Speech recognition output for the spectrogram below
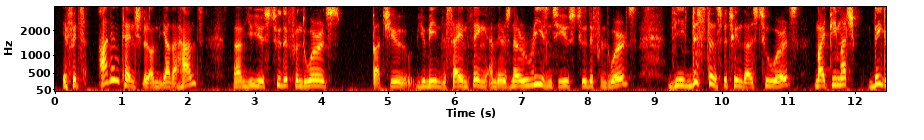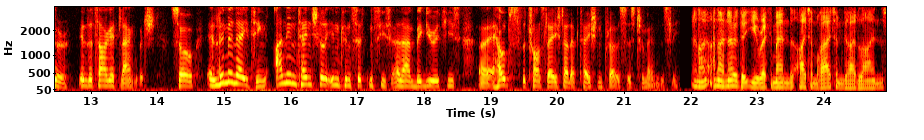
If it's unintentional, on the other hand, and you use two different words but you, you mean the same thing and there's no reason to use two different words, the distance between those two words might be much bigger in the target language. So eliminating unintentional inconsistencies and ambiguities uh, helps the translation adaptation process tremendously. And I, and I know that you recommend item by item guidelines.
